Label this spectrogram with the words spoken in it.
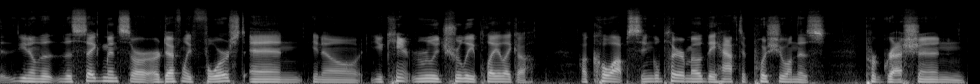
you know the the segments are, are definitely forced, and you know you can't really truly play like a a co-op single player mode. They have to push you on this progression,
